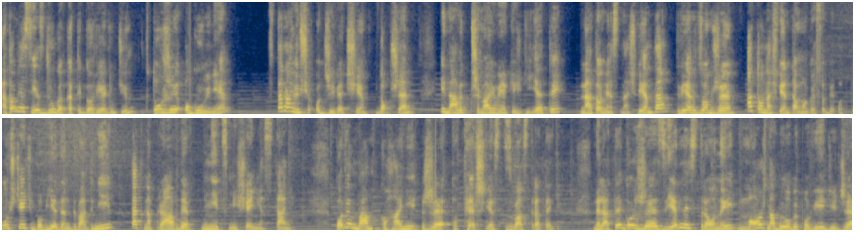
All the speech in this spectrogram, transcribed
Natomiast jest druga kategoria ludzi, którzy ogólnie starają się odżywiać się dobrze i nawet trzymają jakieś diety, natomiast na święta twierdzą, że a to na święta mogę sobie odpuścić, bo w jeden-dwa dni tak naprawdę nic mi się nie stanie. Powiem Wam, kochani, że to też jest zła strategia. Dlatego, że z jednej strony można byłoby powiedzieć, że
